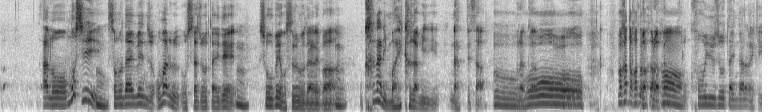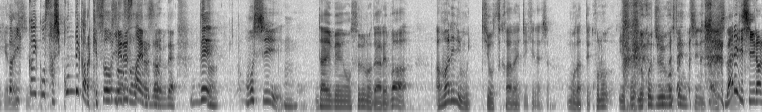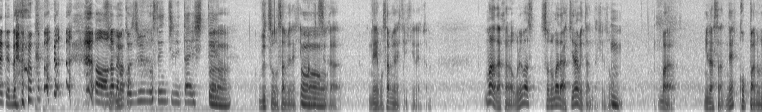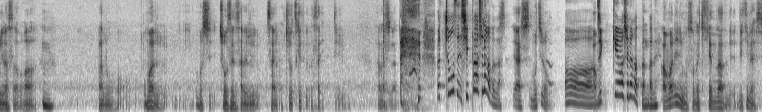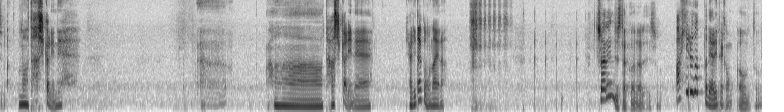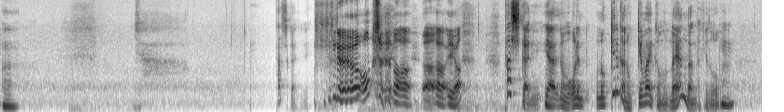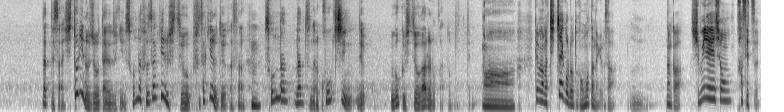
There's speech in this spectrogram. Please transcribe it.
あのもし、うん。その大便所おまるをした状態でうん。小便をするのであれば、うん。かなり前かがみになってさおうなんかおー。分かった分かった。わかるわかる。こうん。のこういう状態にならなきゃいけだからないし一回こう差し込んでからケツを入れるスタイルになるよね。で、うん。もしうん。代弁をするのであればあまりにも気を使わないといけないじゃんもうだってこの横 横15センチに対して。誰に強いられてんだよ。ああ分かった横分かっ15センチに対して物を収めなきゃ、うんまあ、物とかね収めなきゃいけないから。まあだから俺はその場で諦めたんだけど、うん。まあ皆さんねコッパーの皆さんはうん。あのおまるにもし挑戦される際は気をつけてくださいっていう話なんで。あ挑戦失敗はしなかったんだ。いやしもちろん。あああ実験はしなかったんだね。あまりにもそんな危険なんでできないですよ。まあ確かにね。あー確かにね。やりたくもないな。チャレンジしたくはなるでしょ。アヒルだったらやりたいかも。あ本当？うん確かにね。お？ああ。ああ。いいよ。確かに。いやでも俺乗っけるか乗っけまいかも悩んだんだけど、うん。だってさ一人の状態の時にそんなふざける必要ふざけるというかさうん。そんななんつうんだろう好奇心で動く必要があるのかと思って。ああ。でもなんかちっちゃい頃とか思ったんだけどさうん。なんかシミュレーション仮説。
